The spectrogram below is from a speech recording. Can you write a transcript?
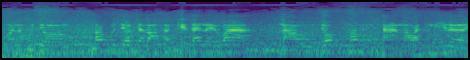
บัวนะคุณโยมเพราะคุณโยมจะลองสังเกตได้เลยว่า เรายกห้องหลวงตามาไว้ตรงนี้เลย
